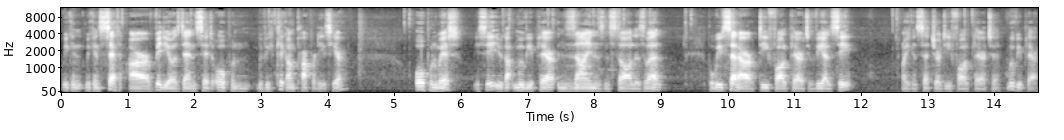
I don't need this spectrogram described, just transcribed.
we can we can set our videos then say to open. If we click on properties here, open with. You see, you've got movie player and Xine is installed as well. But we've set our default player to VLC, or you can set your default player to movie player.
